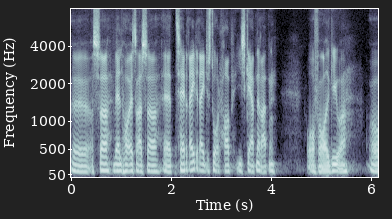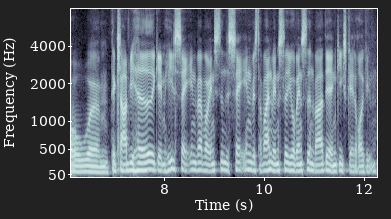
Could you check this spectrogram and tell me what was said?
Øh, og så valgte Højesteret så at tage et rigtig, rigtig stort hop i skærpende retning over for rådgivere. Og øh, det er klart, at vi havde igennem hele sagen, hvad var vanskeligheden i sagen? Hvis der var en vanskelighed, jo vanskeligheden var, at det angik skatterådgivning.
